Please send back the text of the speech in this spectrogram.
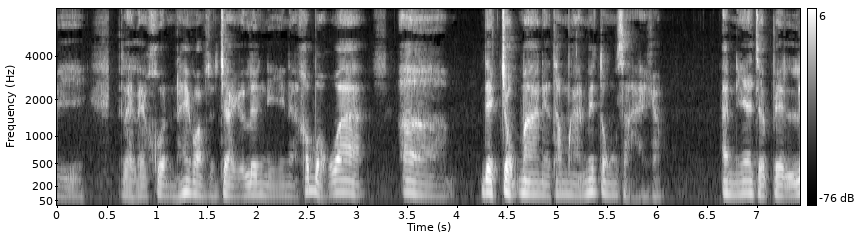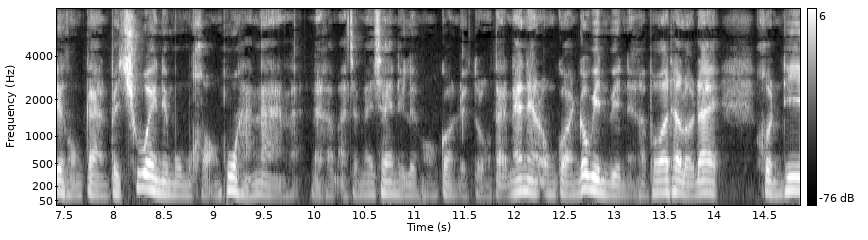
มีหลาย ๆ คนให้ความสนใจกับเรื่องนี้นะเขาบอกว่าเเด็กจบมาเนี่ยทำงานไม่ตรงสายครับ อันนี้จะเป็นเรื่องของการไปช่วยในมุมของผู้หางานแล้วนะครับ อาจจะไม่ใช่ในเรื่องขององค์กรโดยตรง แต่แน่นอนองค์กรก็วินวินนะครับเพราะว่าถ้าเราได้คนที่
